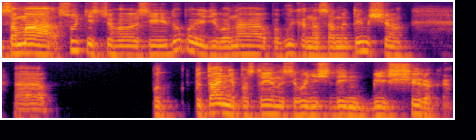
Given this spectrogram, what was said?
сама сутність цього цієї доповіді вона покликана саме тим, що е, питання постає на сьогоднішній день більш широке.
